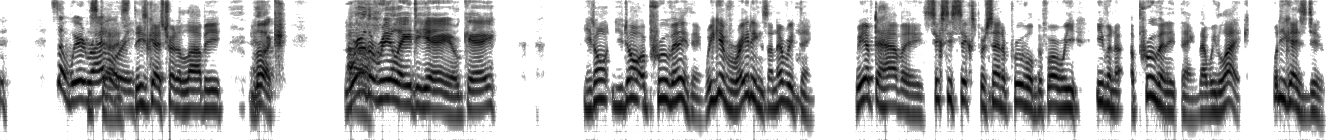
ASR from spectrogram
It's a weird These rivalry. guys, these guys try to lobby. Look, we're Uh, the real ADA, okay? You don't. You don't approve anything. We give ratings on everything. We have to have a 66% approval before we even approve anything that we like. What do you guys do?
